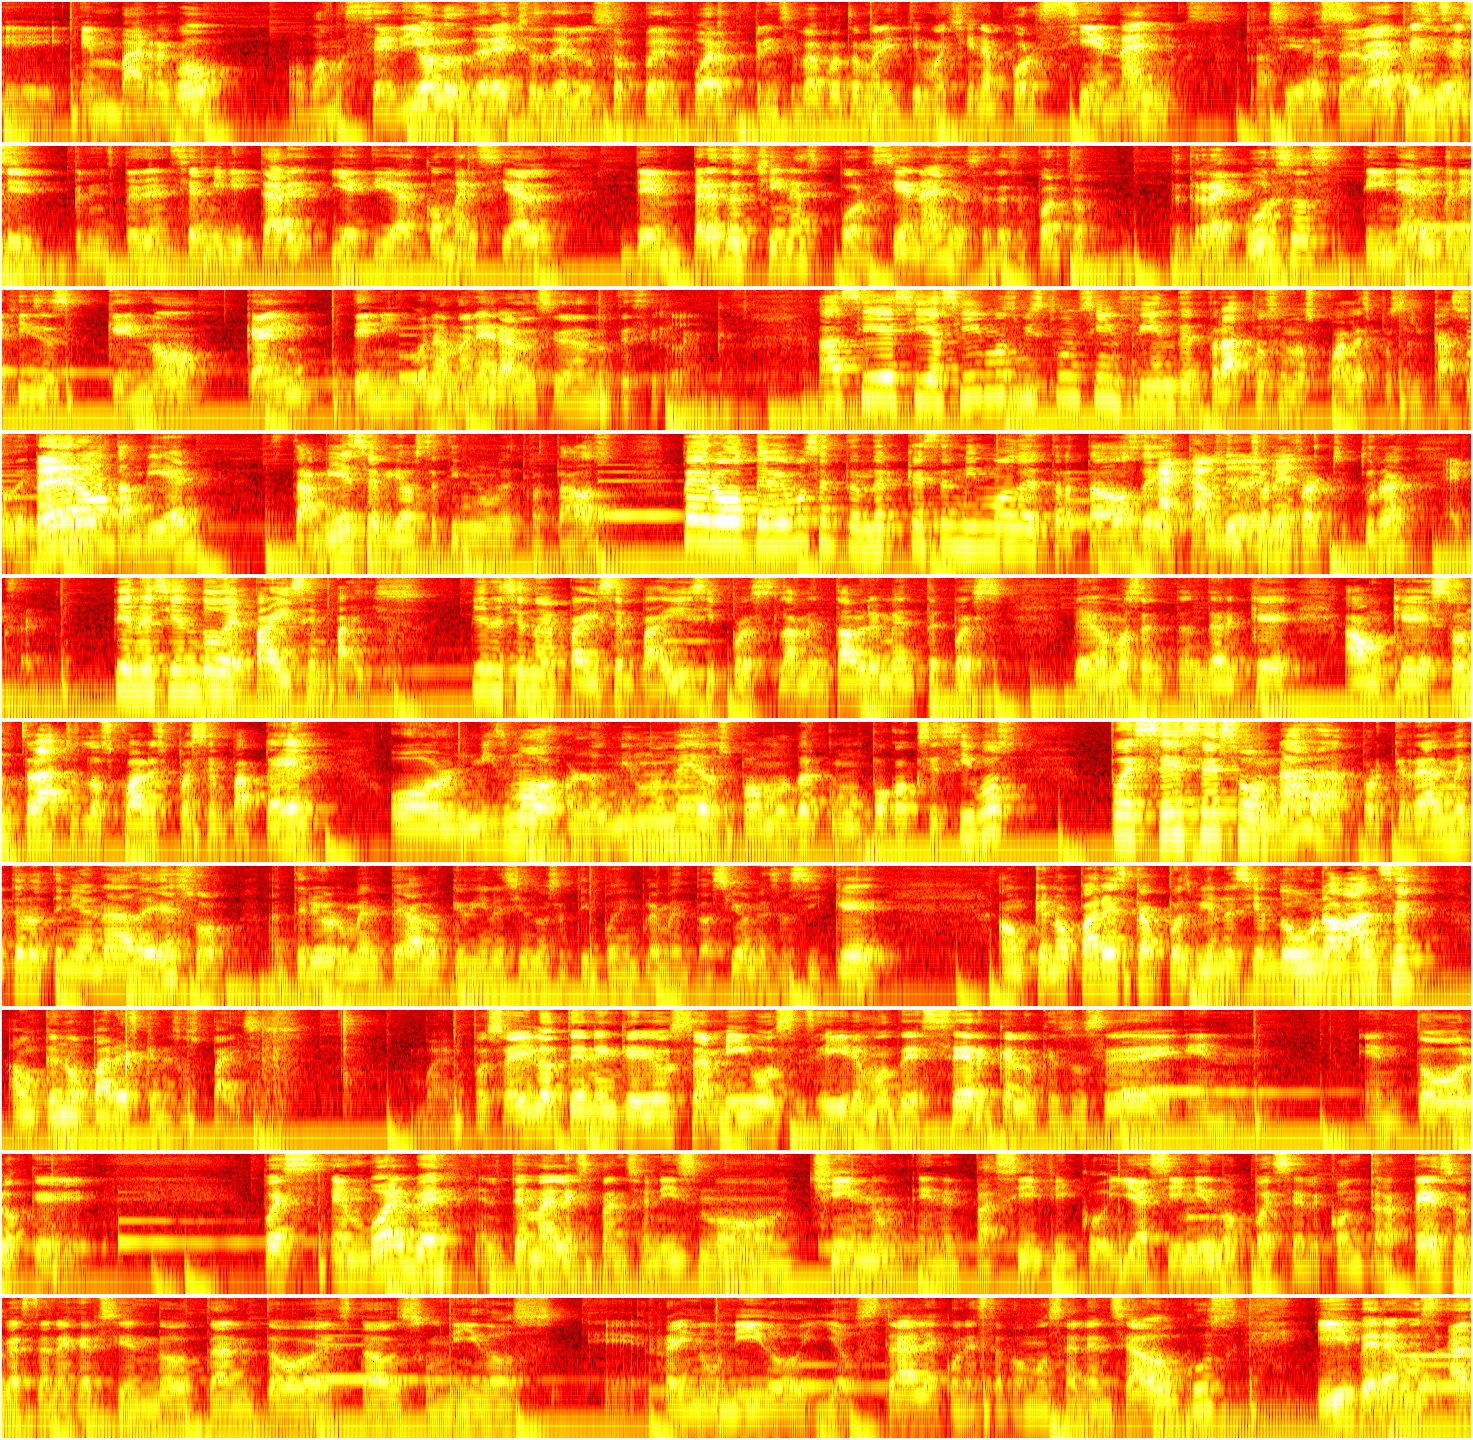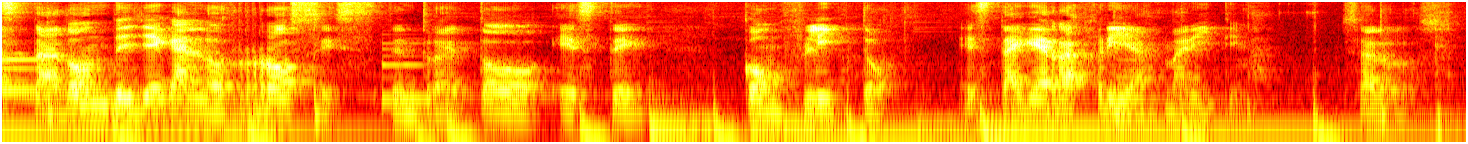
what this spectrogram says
eh, embargó o vamos, cedió los derechos del uso del puerto, principal puerto marítimo de China por 100 años. Así es. O sea, presencia militar y actividad comercial de empresas chinas por 100 años en ese puerto recursos, dinero y beneficios que no caen de ninguna manera a los ciudadanos de Sri Lanka. Así es, y así hemos visto un sinfín de tratos en los cuales, pues el caso de Pero, también, también se vio este tipo de tratados. Pero debemos entender que este mismo de tratados de construcción de infraestructura Exacto. viene siendo de país en país. Viene siendo de país en país y pues lamentablemente pues debemos entender que aunque son tratos los cuales pues en papel o el mismo, en los mismos medios podemos ver como un poco excesivos, pues es eso nada, porque realmente no tenía nada de eso anteriormente a lo que viene siendo ese tipo de implementaciones. Así que, aunque no parezca, pues viene siendo un avance, aunque no parezca en esos países. Bueno, pues ahí lo tienen, queridos amigos. Seguiremos de cerca lo que sucede en, en todo lo que pues envuelve el tema del expansionismo chino en el Pacífico y asimismo pues el contrapeso que están ejerciendo tanto Estados Unidos eh, Reino Unido y Australia con esta famosa alianza AUKUS y veremos hasta dónde llegan los roces dentro de todo este conflicto, esta guerra fría marítima. Saludos.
